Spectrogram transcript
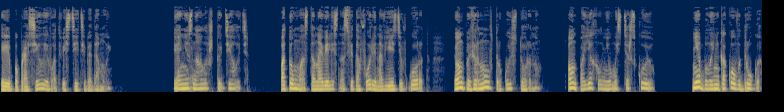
Ты попросила его отвезти тебя домой. Я не знала, что делать. Потом мы остановились на светофоре на въезде в город, и он повернул в другую сторону. Он поехал не в мастерскую. Не было никакого друга.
